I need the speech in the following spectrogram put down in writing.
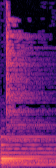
Bye.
